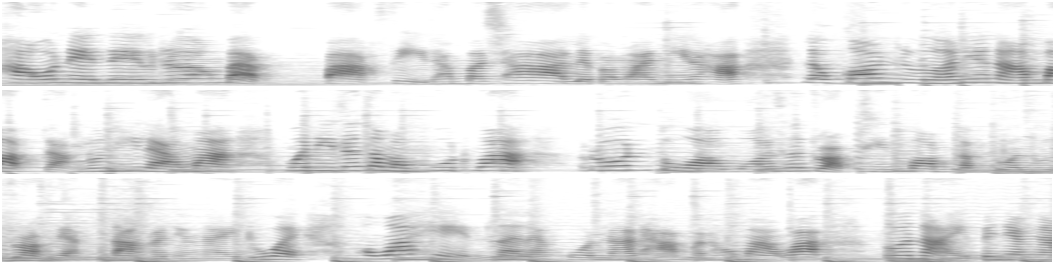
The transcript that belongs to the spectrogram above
เขาเน้นในเรื่องแบบ สีธรรมชาติอะไรประมาณนี้นะคะ แล้วก็เนื้อเนี่ยนะปรับจากรุ่นที่แล้วมา วันนี้จะจะมาพูดว่ารุ่นตัว Water Drop Tint Bomb กับตัว Nude Drop เนี่ยต่างกันยังไงด้วย เพราะว่าเห็นหลายๆคนนะถามกันเข้ามาว่า ตัวไหนเป็นยังไง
